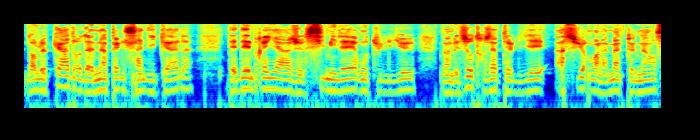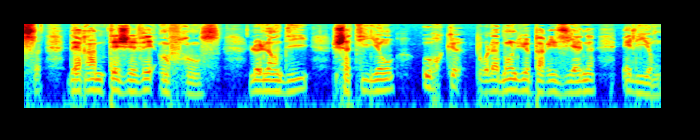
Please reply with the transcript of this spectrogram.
Dans le cadre d'un appel syndical, des débrayages similaires ont eu lieu dans les autres ateliers assurant la maintenance des rames TGV en France, le Landy, Châtillon, Pour la banlieue parisienne et Lyon.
